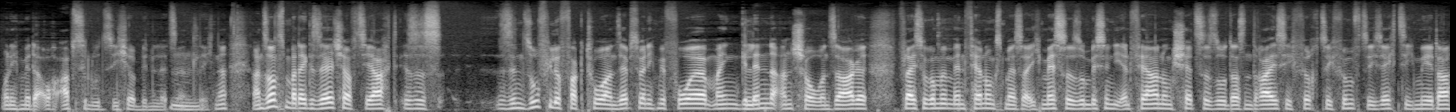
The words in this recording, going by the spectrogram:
und ich mir da auch absolut sicher bin letztendlich. Mhm. Ne? Ansonsten bei der Gesellschaftsjagd ist es sind so viele Faktoren. Selbst wenn ich mir vorher mein Gelände anschaue und sage, vielleicht sogar mit dem Entfernungsmesser, ich messe so ein bisschen die Entfernung, schätze so, das sind 30, 40, 50, 60 Meter,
